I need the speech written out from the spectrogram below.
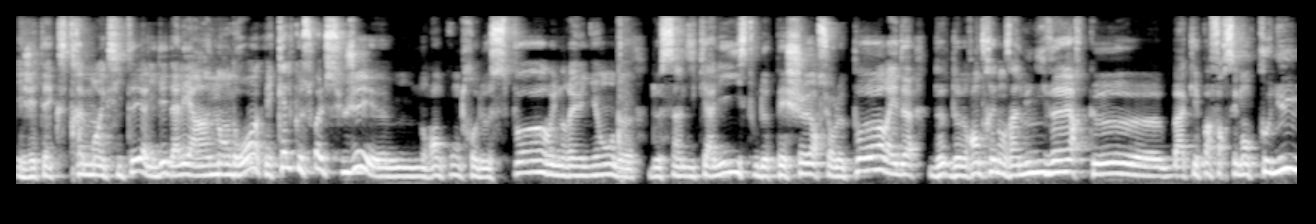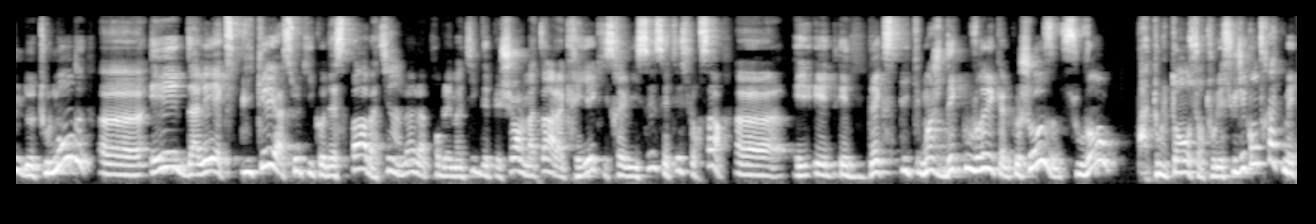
et j'étais extrêmement excité à l'idée d'aller à un endroit, mais quel que soit le sujet, une rencontre de sport, une réunion de, de syndicalistes ou de pêcheurs sur le port, et de, de, de rentrer dans un univers que euh, bah, qui est pas forcément connu de tout le monde, euh, et d'aller expliquer à ceux qui connaissent pas, bah tiens là la problématique des pêcheurs le matin à la criée qui se réunissaient, c'était sur ça, euh, et, et, et d'expliquer. Moi je découvrais quelque chose souvent pas tout le temps sur tous les sujets qu'on traite, mais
